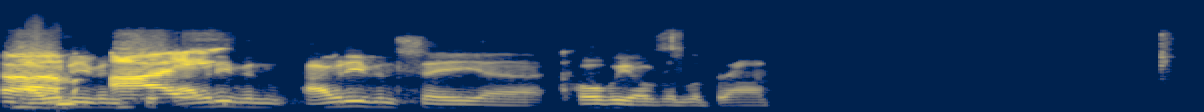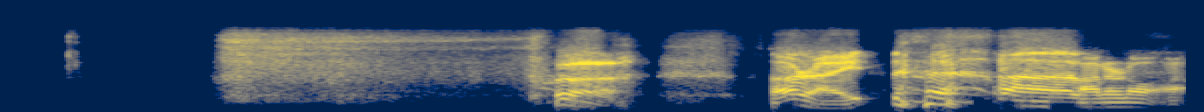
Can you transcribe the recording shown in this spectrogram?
I Um, would even. I, I would even. I would even say uh, Kobe over LeBron. all right. I um, don't know. I,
